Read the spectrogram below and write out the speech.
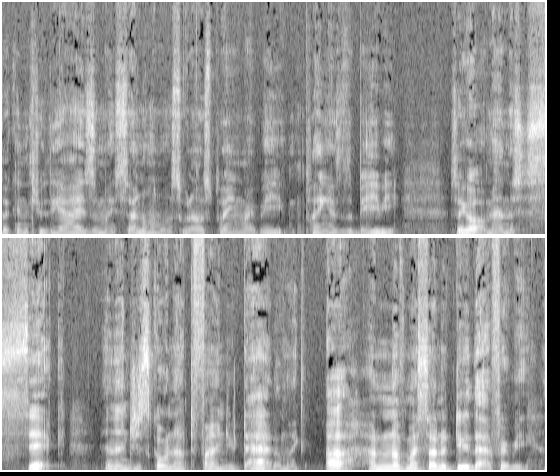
looking through the eyes of my son almost when I was playing my ba- playing as a baby. It's like, oh man, this is sick. And then just going out to find your dad, I'm like, oh, I don't know if my son would do that for me.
